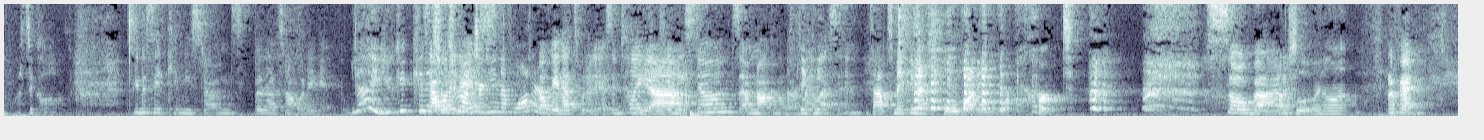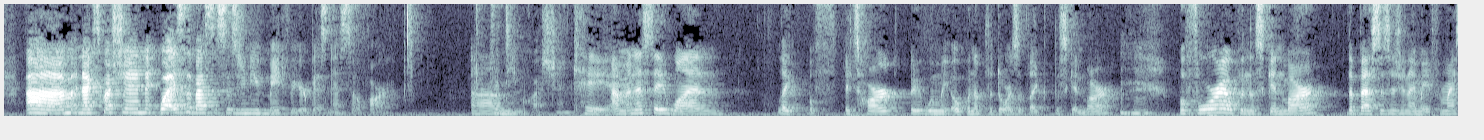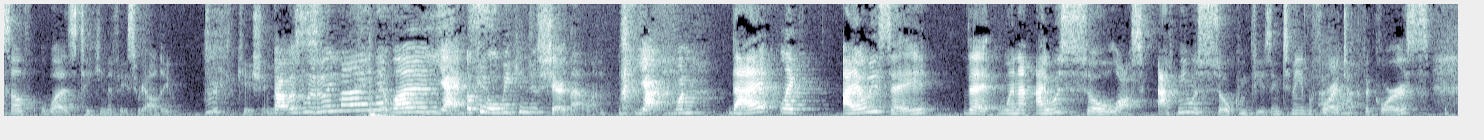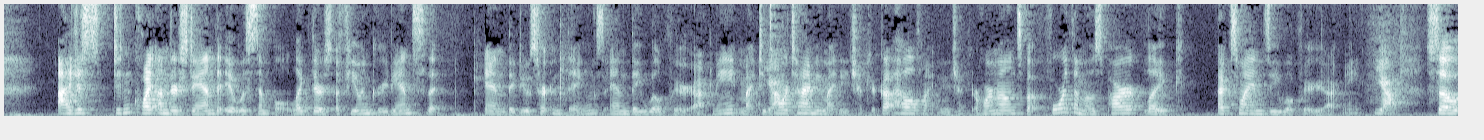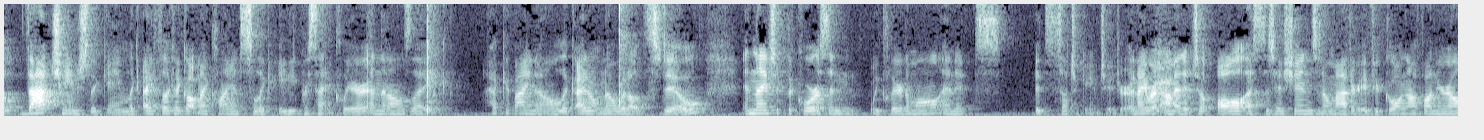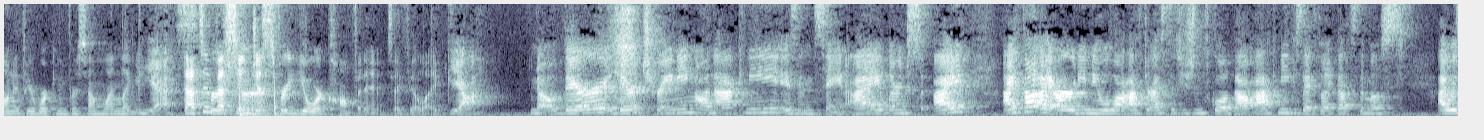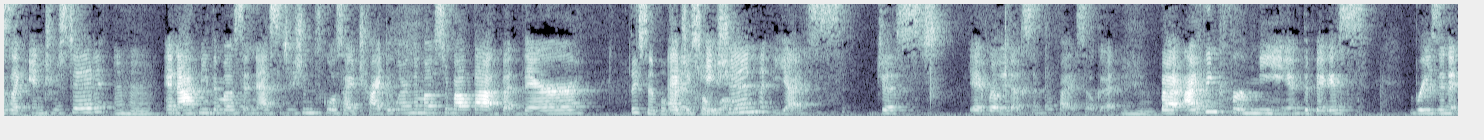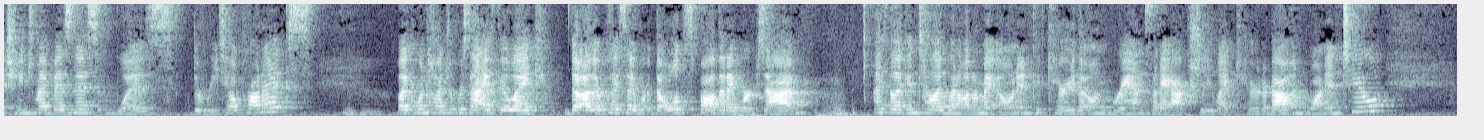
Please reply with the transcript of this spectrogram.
What's it called? I was gonna say kidney stones, but that's not what I get. Yeah, you can. Can Is that what it not drinking enough water. Okay, that's what it is. Until I Yeah. get kidney stones, I'm not gonna learn my lesson. That's making my whole body hurt. So bad. Absolutely not. Okay. Um, next question. What is the best decision you've made for your business so far? It's a Um, deep question. Okay, I'm gonna say one. Like it's hard uh, when we open up the doors of like the skin bar. Mm-hmm. Before I opened the skin bar, the best decision I made for myself was taking the face reality certification. That was literally mine. It was. Yes. Okay, well we can just share that one. Yeah, one. that like I always say that when I, I was so lost, acne was so confusing to me before I Uh-huh. took the course. I just didn't quite understand that it was simple. Like there's a few ingredients that and they do certain things and they will clear your acne. It might take Yeah. more time, you might need to check your gut health, might need to check your hormones, but for the most part, like X, Y, and Z will clear your acne. Yeah. So that changed the game. Like I feel like I got my clients to like 80% clear and then I was like, heck if I know. Like I don't know what else to do. And then I took the course and we cleared them all and it's it's such a game changer. And I recommend Yeah. it to all estheticians no matter if you're going off on your own, if you're working for someone like Yes. that's for investing sure. just for your confidence, I feel like. Yeah. No, their their training on acne is insane. I learned I I thought I already knew a lot after esthetician school about acne because I feel like that's the most I was like interested Mhm. in acne the most in esthetician school, so I tried to learn the most about that. But their They simplify it so well. education, yes, just it really does simplify it so good. Mhm. But I think for me, the biggest reason it changed my business was the retail products. Mhm. Like 100%, I feel like the other place I worked, the old spa that I worked at, I feel like until I went out on my own and could carry the own brands that I actually like cared about and wanted to,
